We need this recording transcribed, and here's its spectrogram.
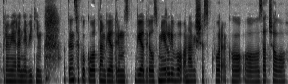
premiéra nevidím. A ten sa ku kvotám vyjadril, vyjadril zmierlivo a navyše skôr ako začalo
